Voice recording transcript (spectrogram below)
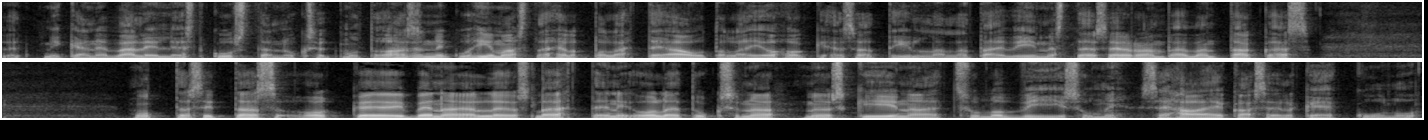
että mikä ne välilliset kustannukset, mutta onhan se niin kuin himasta helppo lähteä autolla johonkin ja saat illalla tai viimeistään seuraavan päivän takaisin. Mutta sitten taas, okei, okay, Venäjälle jos lähtee, niin oletuksena myös Kiina, että sulla on viisumi. Sehän on eka selkeä kulu.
